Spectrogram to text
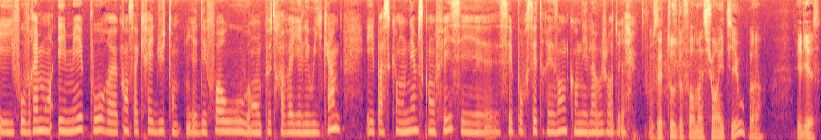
Et il faut vraiment aimer pour euh, consacrer du temps. Il y a des fois où on peut travailler les week-ends et parce qu'on aime ce qu'on fait, c'est pour cette raison qu'on est là aujourd'hui. Vous êtes tous de formation IT ou pas, Elias?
